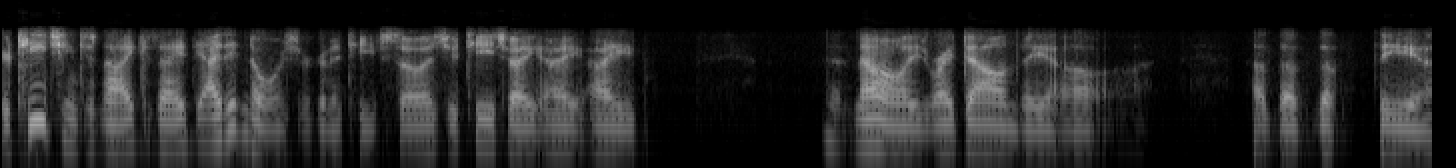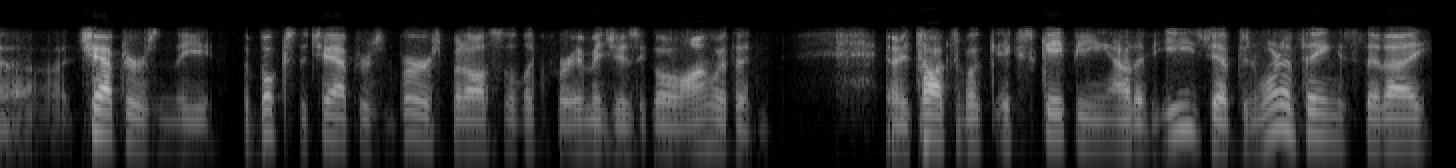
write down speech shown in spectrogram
your teaching tonight because I I didn't know what you were going to teach. So as you teach, I I, I not only write down the uh, uh, the the the uh, chapters and the the books, the chapters and verse, but also look for images that go along with it. And it talks about escaping out of Egypt, and one of the things that I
